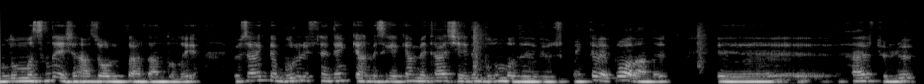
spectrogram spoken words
bulunmasında yaşanan zorluklardan dolayı özellikle burun üstüne denk gelmesi gereken metal şeridin bulunmadığı gözükmekte ve bu alanların e, her türlü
